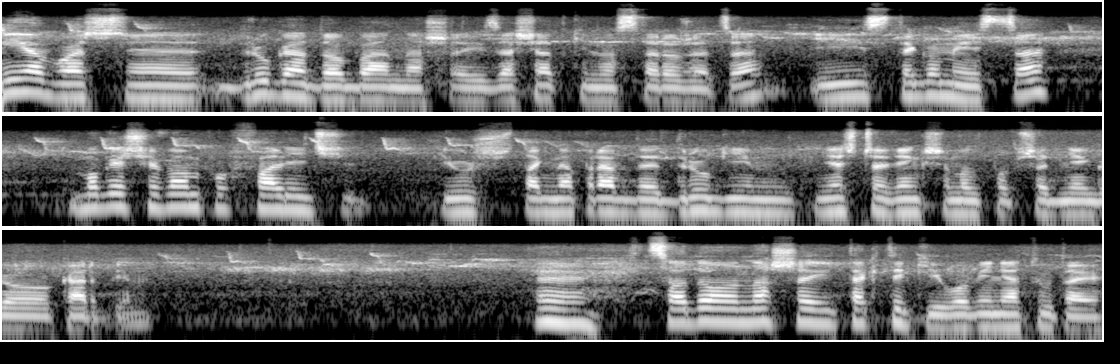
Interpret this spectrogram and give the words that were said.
Mija właśnie druga doba naszej zasiadki na Starorzece i z tego miejsca mogę się Wam pochwalić już tak naprawdę drugim, jeszcze większym od poprzedniego karpiem. Co do naszej taktyki łowienia tutaj.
